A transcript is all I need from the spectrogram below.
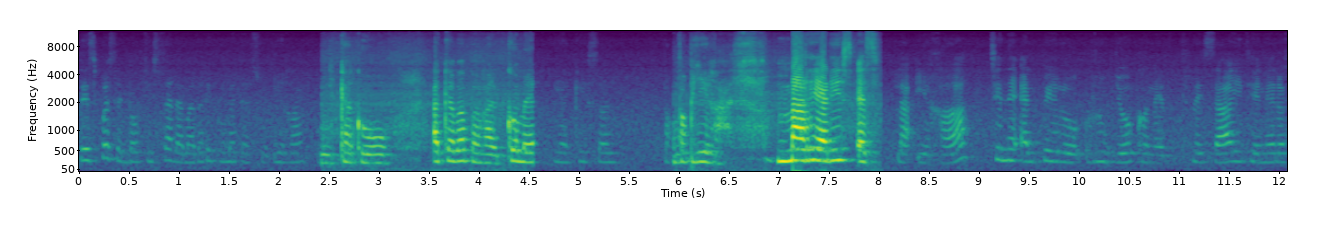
Después el dentista, la madre promete a su hija un caco, acaba para el comer y aquí son vampiras. Mariaris es la hija, tiene el pelo rubio con el fresa y tiene los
